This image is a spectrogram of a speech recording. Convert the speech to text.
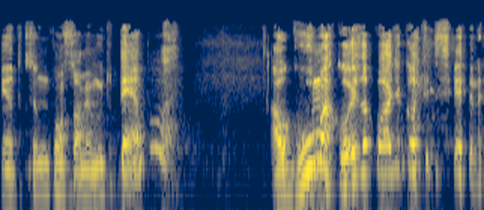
alimento que você não consome há muito tempo, alguma coisa pode acontecer, né?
